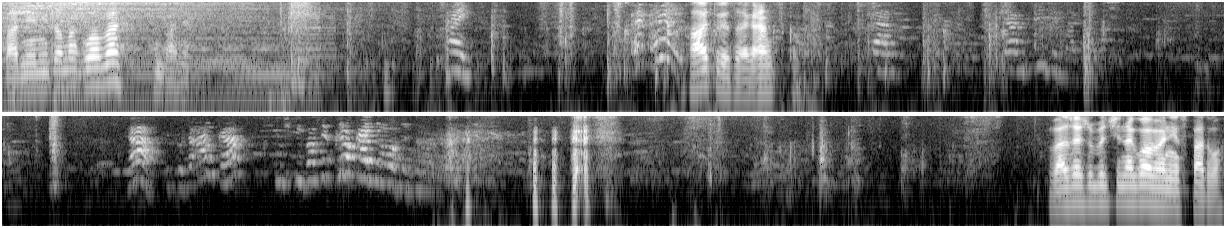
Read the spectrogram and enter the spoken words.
Spadnie mi to na głowę? Chyba nie. Ej, Chodź, tu jest elegancko. chciałam ciebie nagrać. A, tylko że Anka w tym śpiworze kroka nie może zrobić. Uważaj, żeby ci na głowę nie spadło.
